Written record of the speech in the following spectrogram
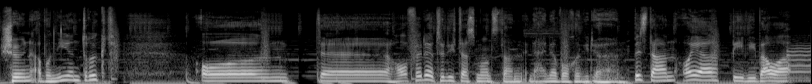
schön abonnieren drückt. Und äh, hoffe natürlich, dass wir uns dann in einer Woche wieder hören. Bis dann, euer Baby Bauer.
